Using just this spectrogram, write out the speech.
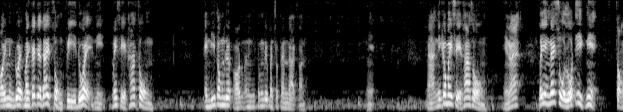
ร้อยหนึ่งด้วย มันก็จะได้ส่งฟรีด้วยนี่ไม่เสียค่าส่งอันนี้ต้องเลือกอ๋ออันนี้ต้องเลือกเป็นสแตนดาร์ดก่อน อะนี่ก็ไม่เสียค่าส่งเห็นไหมแล้วยังได้ส่วนลดอีกนี่สอง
